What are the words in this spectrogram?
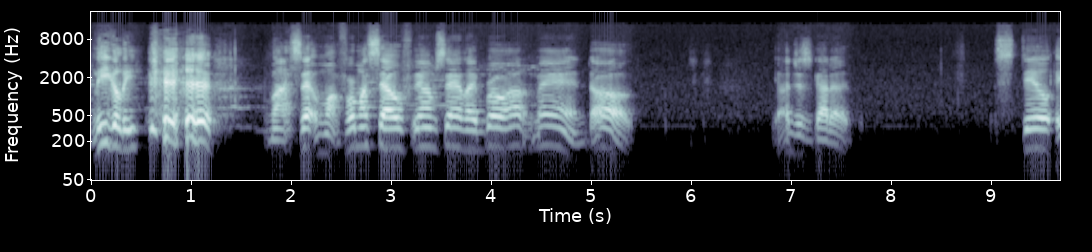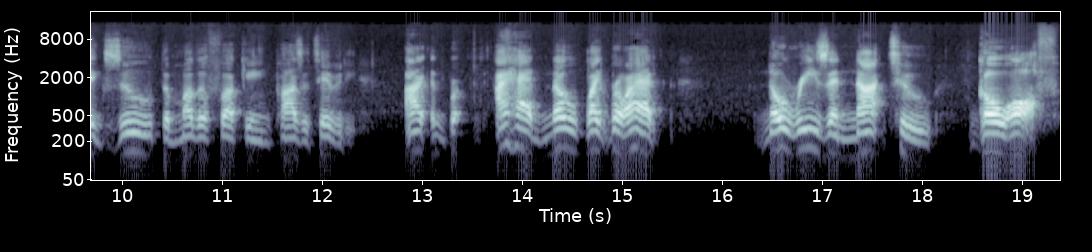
legally myself my, for myself. You know what I'm saying? Like, bro, I, man, dog, y'all just gotta still exude the motherfucking positivity. I I had no like, bro, I had no reason not to go off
